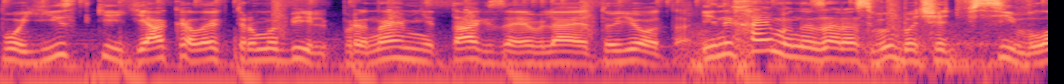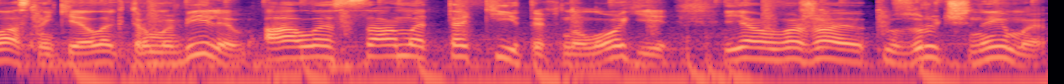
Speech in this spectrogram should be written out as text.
поїздки як електромобіль, принаймні так заявляє Toyota. І нехай мене зараз вибачать всі власники електромобілів, але саме такі технології я вважаю зручними.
